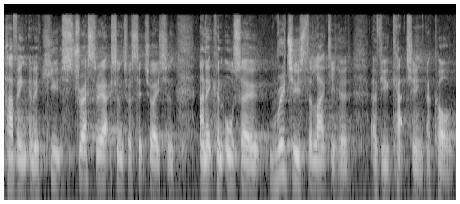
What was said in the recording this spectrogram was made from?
having an acute stress reaction to a situation, and it can also reduce the likelihood of you catching a cold.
